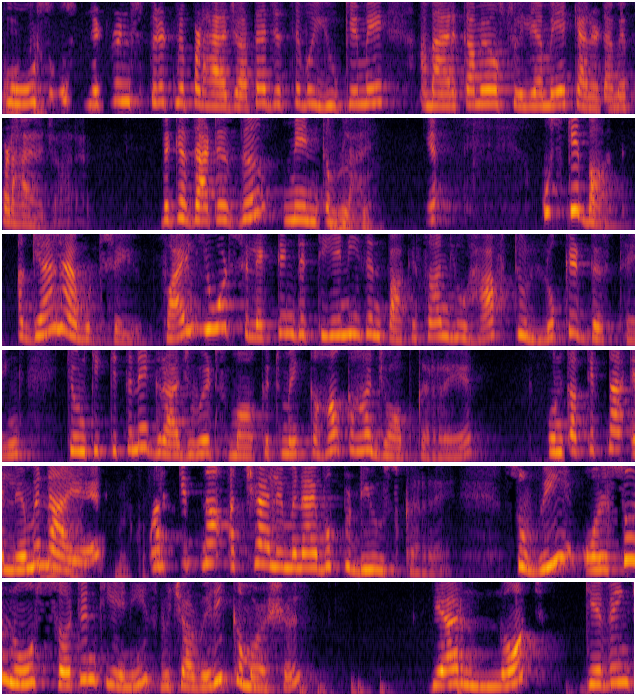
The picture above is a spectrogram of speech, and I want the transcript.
کورس اس لٹر اسپرٹ میں پڑھایا جاتا ہے جس سے وہ یو کے میں امیرکا میں آسٹریلیا میں یا کینیڈا میں پڑھایا جا رہا ہے بیکاز دیٹ از دا مین اس کے بعد again I would say while you are selecting the T N Es in Pakistan you have to look at this thing کہ ان کے کتنے گریجویٹس مارکیٹ میں کہاں کہاں جاب کر رہے ہیں ان کا کتنا ایلیمنا ہے اور کتنا اچھا ایلیمنا ہے وہ پروڈیوس کر رہے ہیں so we also know certain T N Es which are very commercial we are not giving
